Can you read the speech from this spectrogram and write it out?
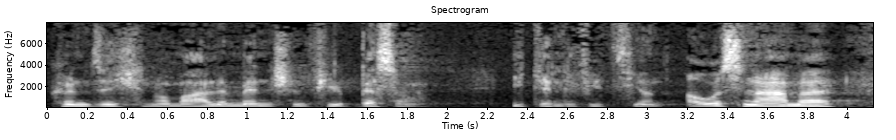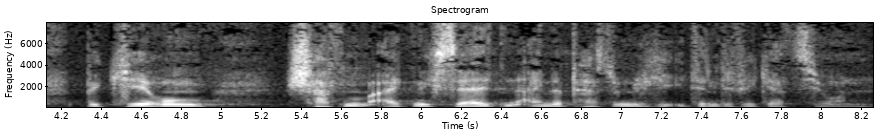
können sich normale Menschen viel besser identifizieren. Ausnahme, Bekehrung schaffen eigentlich selten eine persönliche Identifikation.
